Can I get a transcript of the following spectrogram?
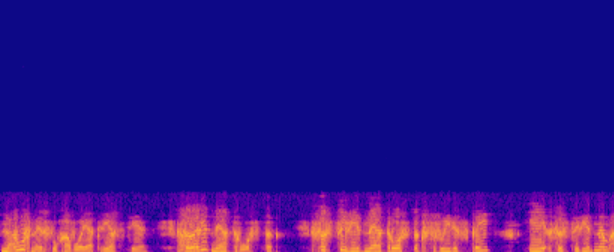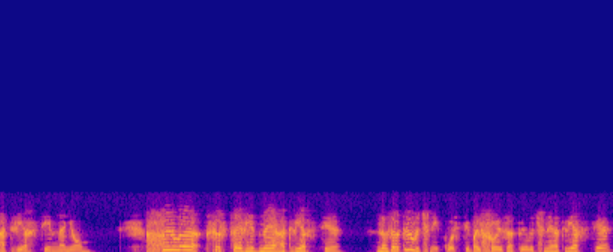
наружное слуховое отверстие, шеловидный отросток, сосцевидный отросток с вырезкой и сосцевидным отверстием на нем, шило-сосцевидное отверстие, на затылочной кости большое затылочное отверстие,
